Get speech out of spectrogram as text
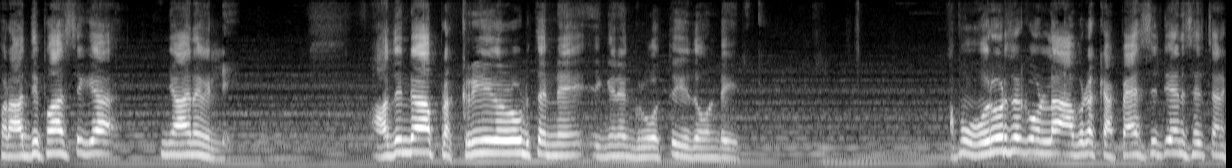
പ്രാതിഭാസിക ജ്ഞാനമില്ലേ? അതിന്റെ ആ പ്രക്രിയകളോട് തന്നെ ഇങ്ങനെ ഗ്രോത്ത് ചെയ്തുകൊണ്ടേയിരിക്കും. അപ്പോൾ ഓരോരുത്തർക്കും ഉള്ള അവരുടെ കപ്പാസിറ്റി അനുസരിച്ചാണ്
